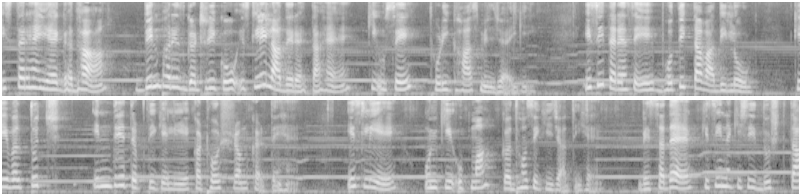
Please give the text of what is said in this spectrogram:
इस तरह यह गधा दिन भर इस गठरी को इसलिए लादे रहता है कि उसे थोड़ी घास मिल जाएगी। इसी तरह से भौतिकतावादी लोग केवल तुच्छ इंद्रिय तृप्ति के लिए कठोर श्रम करते हैं। इसलिए उनकी उपमा गधों से की जाती है। वे सदैव किसी न किसी दुष्टता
